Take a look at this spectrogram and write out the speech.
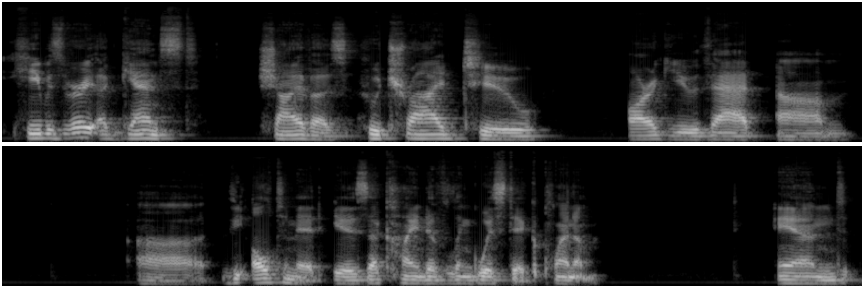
he was very against Shaivas who tried to argue that um, uh, the ultimate is a kind of linguistic plenum and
